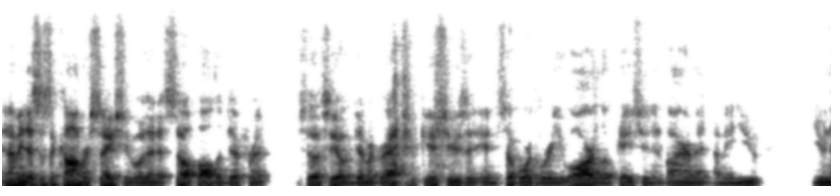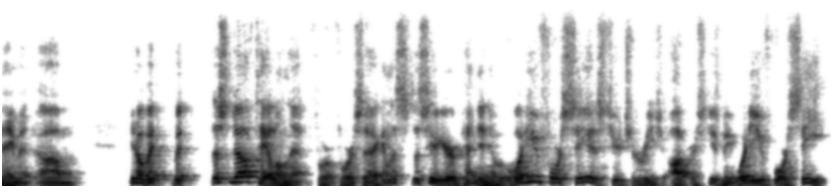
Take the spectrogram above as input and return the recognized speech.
and I mean, this is a conversation within itself. All the different socio-demographic issues and, and so forth, where you are, location, environment. I mean, you you name it. Um, you know, but but let's dovetail on that for for a second. Let's let's hear your opinion. What do you foresee as future reach? Excuse me, what do you foresee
